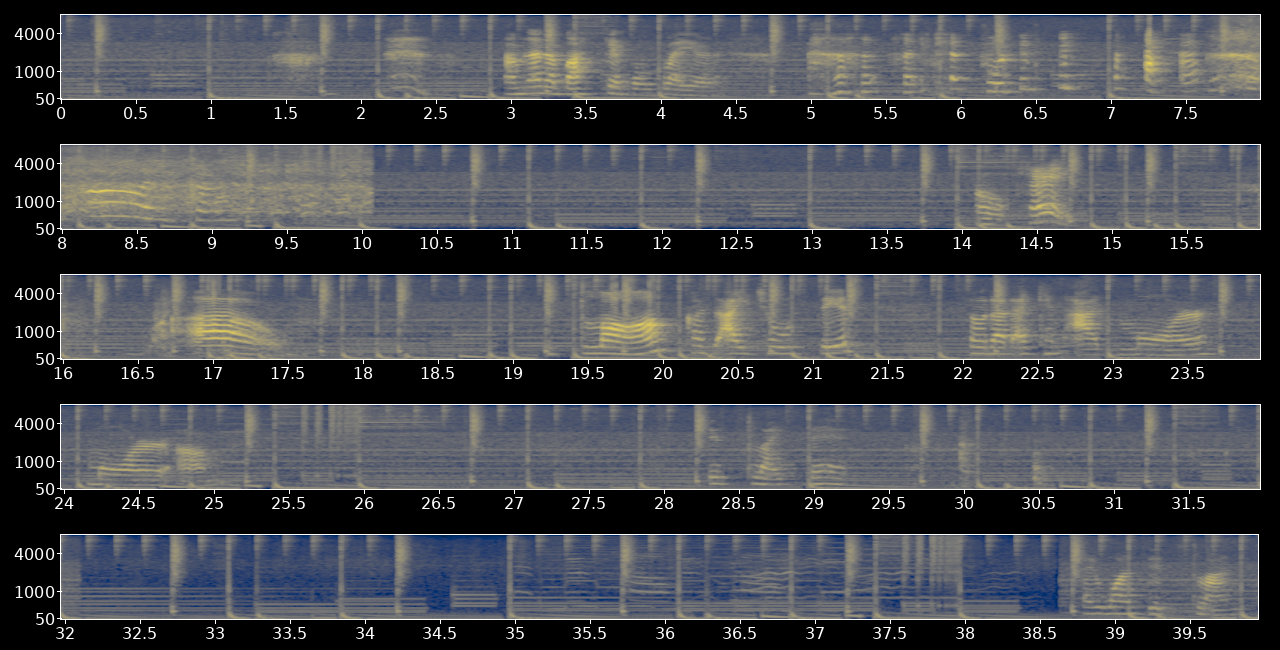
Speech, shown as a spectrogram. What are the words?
I'm not a basketball player. I can't put it in. oh, okay. Wow. It's long because I chose this so that I can add more, more, um, it's like this. I want it slant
